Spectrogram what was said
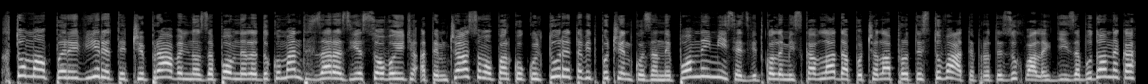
Хто мав перевірити, чи правильно заповнили документ, зараз з'ясовують. А тим часом у парку культури та відпочинку за неповний місяць, відколи міська влада почала протестувати проти зухвалих дій забудовника,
